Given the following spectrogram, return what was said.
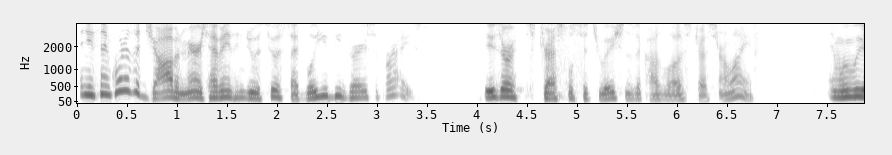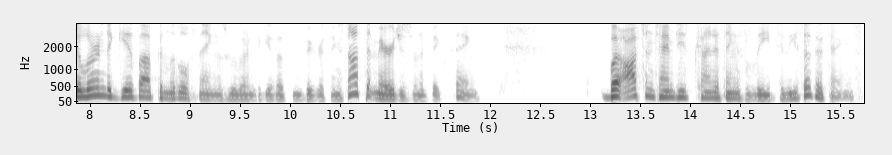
and you think, what does a job and marriage have anything to do with suicide? Well, you'd be very surprised. These are stressful situations that cause a lot of stress in our life. And when we learn to give up in little things, we learn to give up in bigger things. Not that marriage isn't a big thing, but oftentimes these kind of things lead to these other things.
